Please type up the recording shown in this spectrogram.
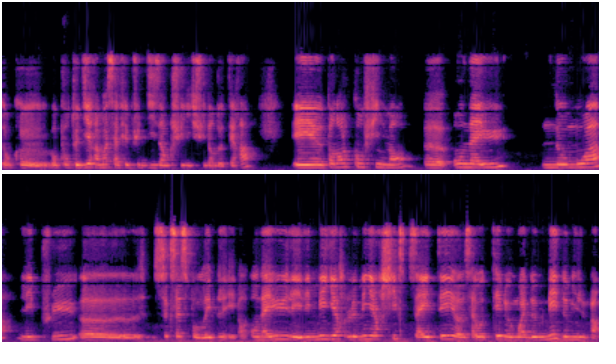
Donc, bon, pour te dire, à moi, ça fait plus de dix ans que je suis je suis dans doTERRA. Et pendant le confinement, on a eu nos mois les plus euh, successful. Les, les, on a eu les, les, meilleurs, le meilleur chiffre, ça a été, ça a été le mois de mai 2020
